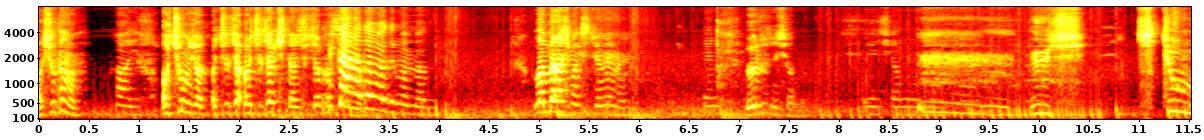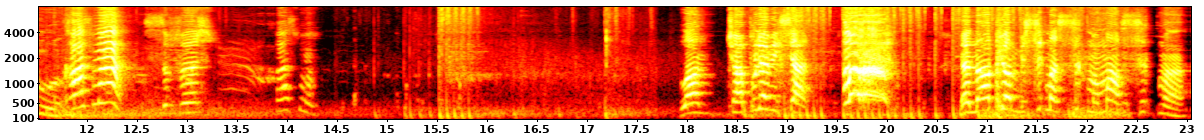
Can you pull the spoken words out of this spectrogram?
Açıldı mı? Hayır. Açılmayacak. Açılacak. Açılacak işte. Açılacak. Bir tane adam öldürmem lazım. Lan ben açmak istiyorum değil mi? Benim. Ölürsün inşallah. İnşallah. 3 2 Kasma! 0 Kasma. Lan çarpılıyor bilgisayar. Ah! Ya ne yapıyorsun? Bir sıkma sıkma mal sıkma.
